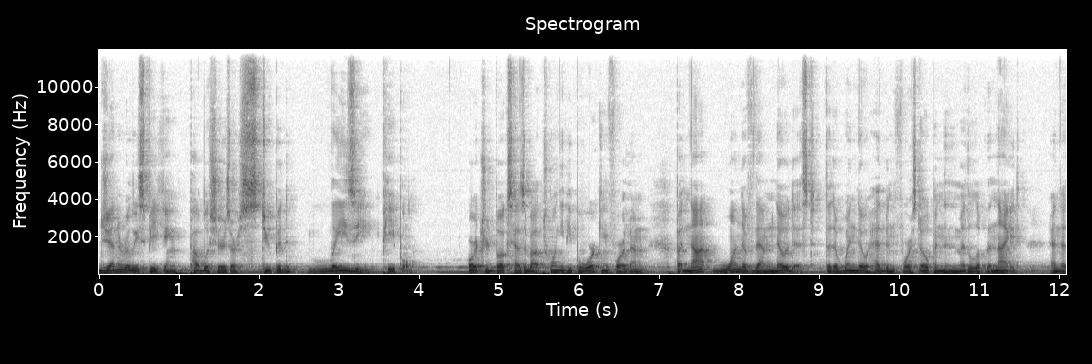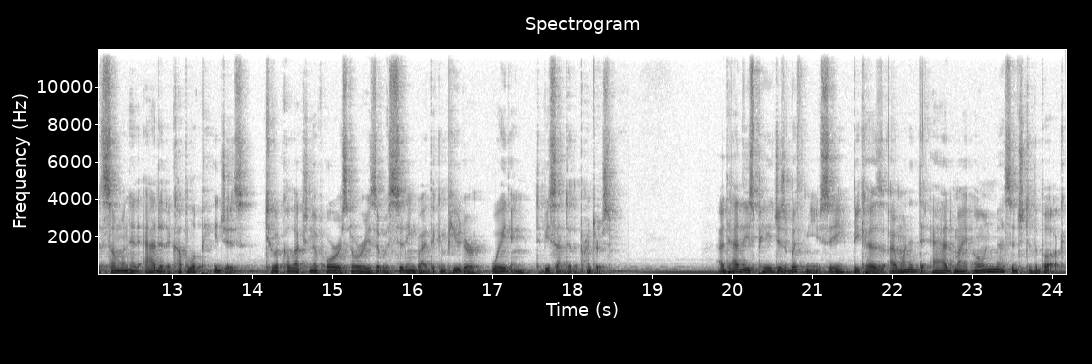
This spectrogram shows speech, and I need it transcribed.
Generally speaking, publishers are stupid, lazy people. Orchard Books has about 20 people working for them, but not one of them noticed that a window had been forced open in the middle of the night and that someone had added a couple of pages to a collection of horror stories that was sitting by the computer waiting to be sent to the printers. I'd had these pages with me, you see, because I wanted to add my own message to the book,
